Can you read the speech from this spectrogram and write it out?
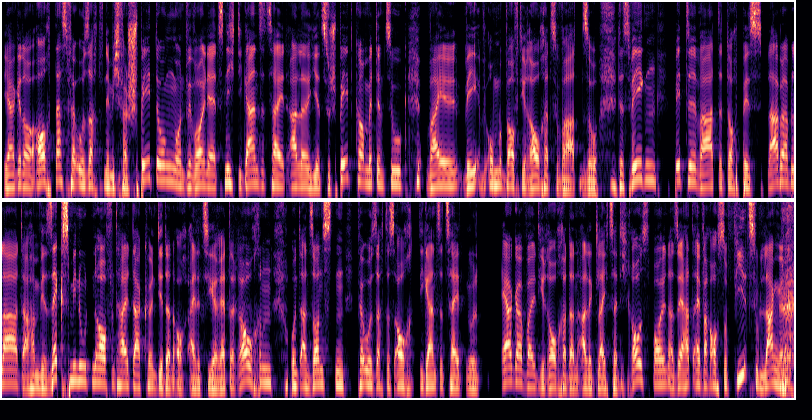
Ja, genau. Auch das verursacht nämlich Verspätungen und wir wollen ja jetzt nicht die ganze Zeit alle hier zu spät kommen mit dem Zug, weil we- um auf die Raucher zu warten. So. Deswegen bitte wartet doch bis bla bla bla. Da haben wir sechs Minuten Aufenthalt. Da könnt ihr dann auch eine Zigarette rauchen. Und ansonsten verursacht das auch die ganze Zeit nur Ärger, weil die Raucher dann alle gleichzeitig raus wollen. Also er hat einfach auch so viel zu lange.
